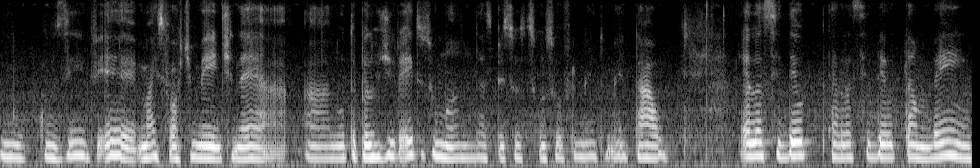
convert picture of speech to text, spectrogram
inclusive é, mais fortemente né, a, a, luta pelos direitos humanos das pessoas com sofrimento mental, ela se deu, ela se deu também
